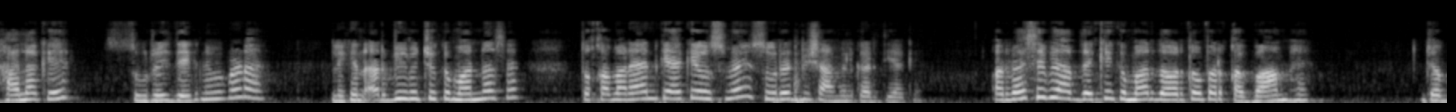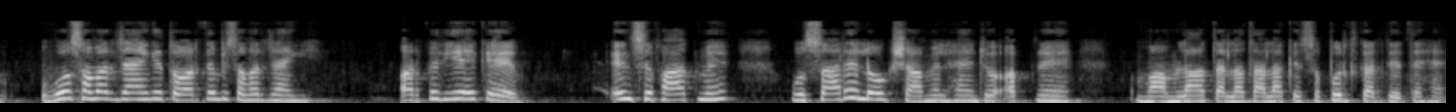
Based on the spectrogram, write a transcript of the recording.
حالانکہ سورج دیکھنے میں بڑا ہے۔ لیکن عربی میں چونکہ مونس ہے، تو قمرین کہہ کے اس میں سورج بھی شامل کر دیا گیا۔ اور ویسے بھی آپ دیکھیں کہ مرد عورتوں پر قبام ہے۔ جب وہ سمر جائیں گے تو عورتیں بھی سمر جائیں گی۔ اور پھر یہ کہ ان صفات میں وہ سارے لوگ شامل ہیں جو اپنے معاملات اللہ تعالی کے سپرد کر دیتے ہیں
